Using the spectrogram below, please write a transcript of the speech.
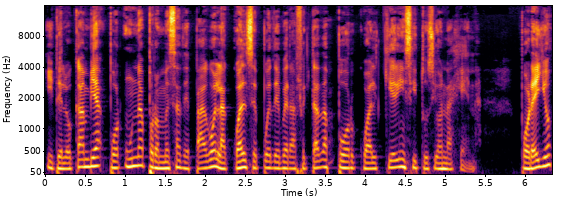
y te lo cambia por una promesa de pago la cual se puede ver afectada por cualquier institución ajena. Por ello,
